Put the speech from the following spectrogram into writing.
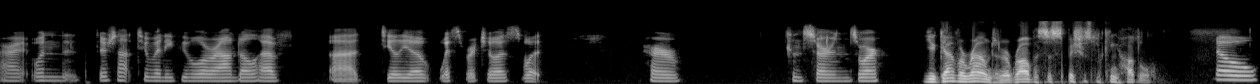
All right, when there's not too many people around, I'll have uh, Delia whisper to us what her concerns were. You gather round in a rather suspicious-looking huddle, No,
